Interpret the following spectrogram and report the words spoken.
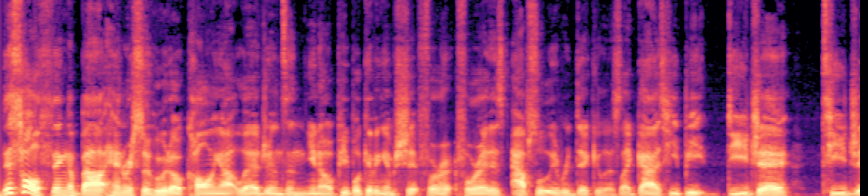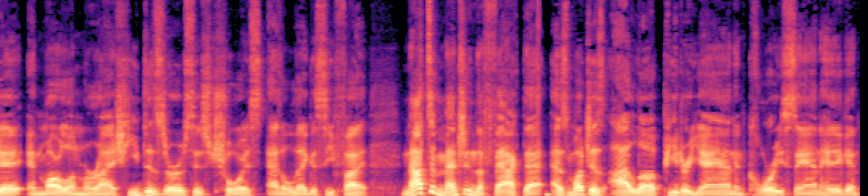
this whole thing about Henry Cejudo calling out legends and you know people giving him shit for for it is absolutely ridiculous. Like, guys, he beat DJ, TJ, and Marlon Moraes. He deserves his choice at a legacy fight. Not to mention the fact that as much as I love Petr Yan and Cory Sandhagen,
